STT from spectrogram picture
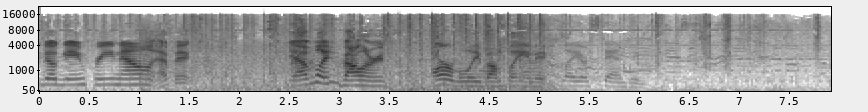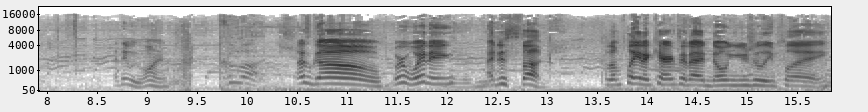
Game free now on Epic? Yeah, I'm playing Valorant horribly, but I'm playing it. I think we won. Let's go. We're winning. I just suck. Because I'm playing a character that I don't usually play.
